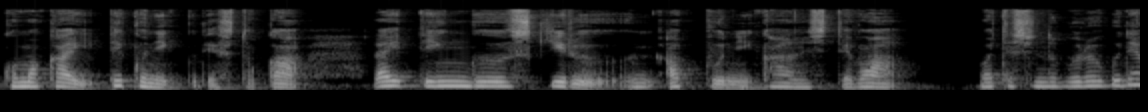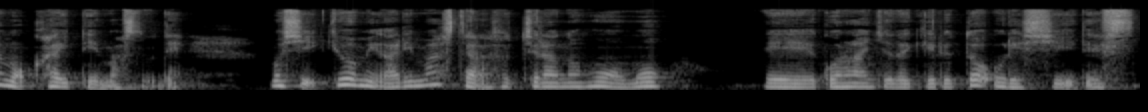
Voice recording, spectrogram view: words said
細かいテクニックですとか、ライティングスキルアップに関しては、私のブログでも書いていますので、もし興味がありましたらそちらの方も、えー、ご覧いただけると嬉しいです。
